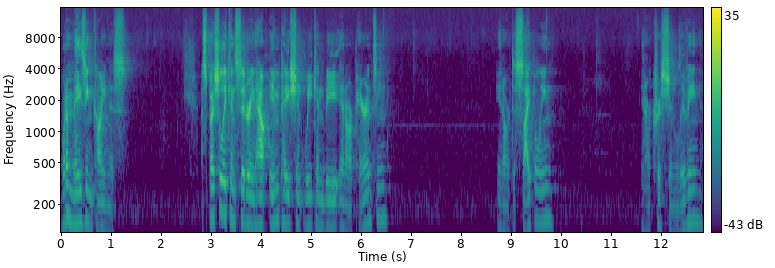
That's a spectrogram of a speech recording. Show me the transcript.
What amazing kindness. Especially considering how impatient we can be in our parenting, in our discipling, in our Christian living.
